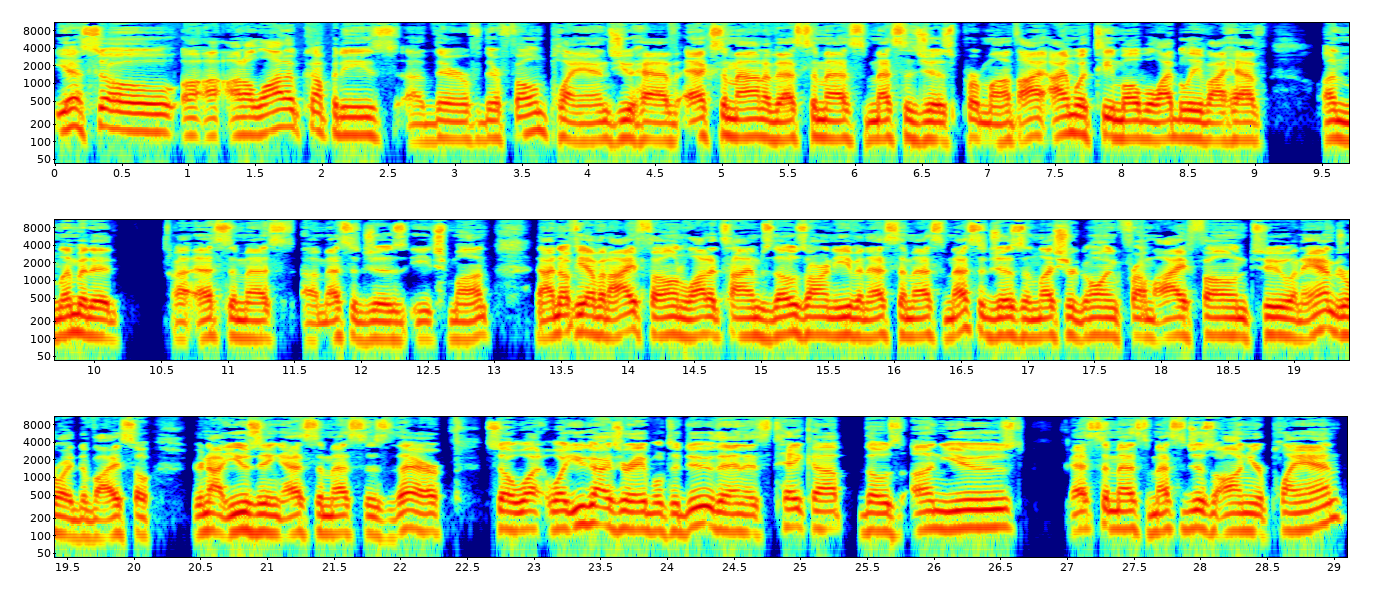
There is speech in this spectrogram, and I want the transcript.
Yeah, so uh, on a lot of companies, uh, their their phone plans, you have X amount of SMS messages per month. I, I'm with T-Mobile. I believe I have unlimited uh, SMS uh, messages each month. Now, I know if you have an iPhone, a lot of times those aren't even SMS messages unless you're going from iPhone to an Android device. So you're not using SMSs there. So what what you guys are able to do then is take up those unused SMS messages on your plan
